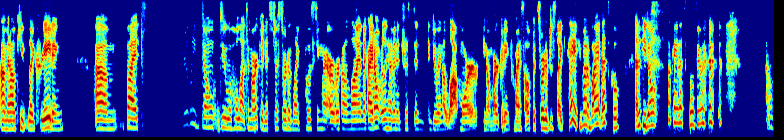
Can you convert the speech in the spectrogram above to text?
Um, and I'll keep like creating. Um, but really don't do a whole lot to market. It's just sort of like posting my artwork online. Like I don't really have an interest in, in doing a lot more, you know, marketing for myself. It's sort of just like, hey, if you want to buy it, that's cool. And if you don't, okay, that's cool too. so.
